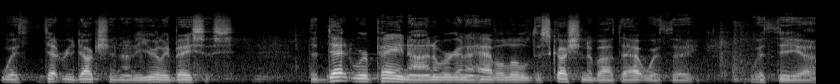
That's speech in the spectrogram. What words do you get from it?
with debt reduction on a yearly basis. The debt we're paying on, and we're going to have a little discussion about that with the, with the uh,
